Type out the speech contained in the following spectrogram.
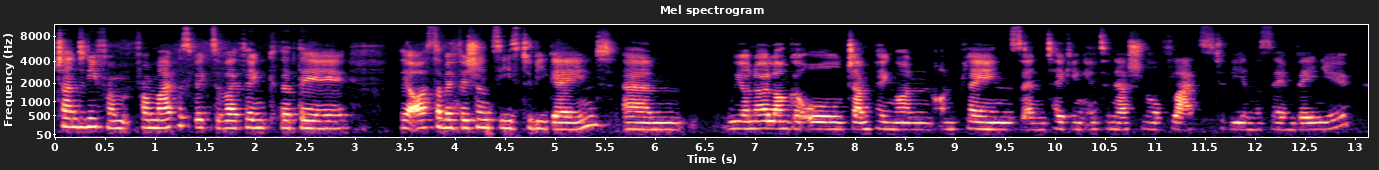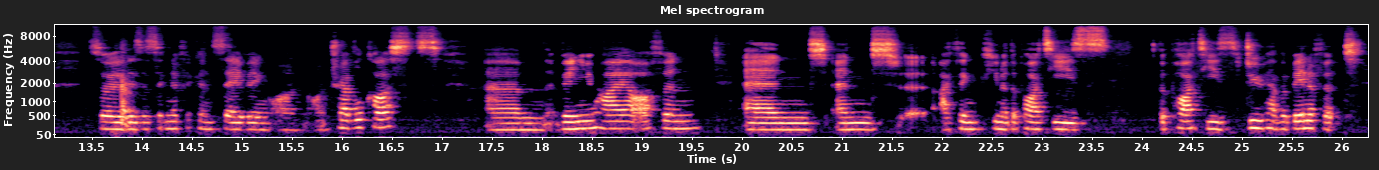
Chandni, from, from my perspective, I think that there, there are some efficiencies to be gained. Um, we are no longer all jumping on, on planes and taking international flights to be in the same venue. So there's a significant saving on, on travel costs, um, venue hire often, and and I think you know the parties the parties do have a benefit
